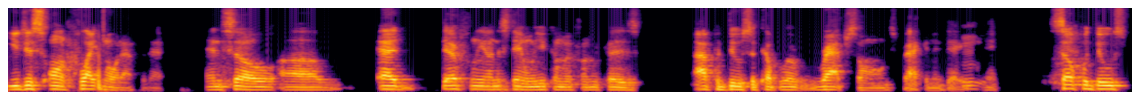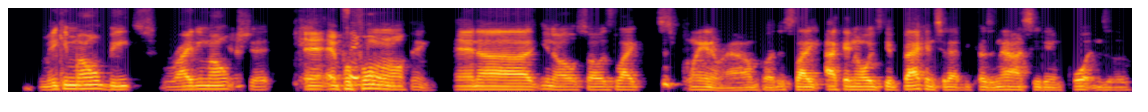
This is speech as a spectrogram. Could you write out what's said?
you just on flight mode after that and so um i definitely understand where you're coming from because i produced a couple of rap songs back in the day mm. self-produced making my own beats, writing my own yeah. shit, and, and performing my own thing. And uh, you know, so it's like just playing around, but it's like I can always get back into that because now I see the importance of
